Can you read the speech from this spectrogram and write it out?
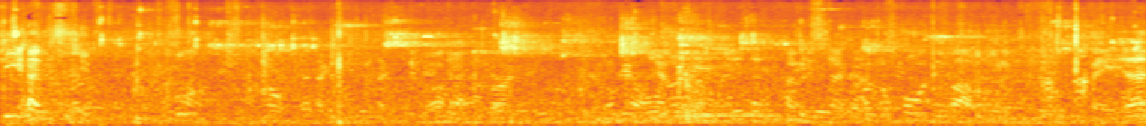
黐人線。肥啦，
